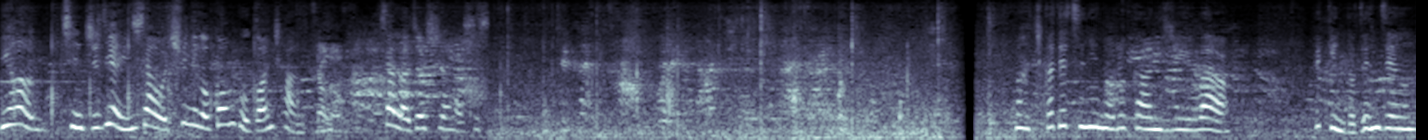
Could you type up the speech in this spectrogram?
你好，请指点一下，我去那个光谷广场。下楼。下楼就是了，谢谢。まあ地下鉄に乗る感じは北京と全然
